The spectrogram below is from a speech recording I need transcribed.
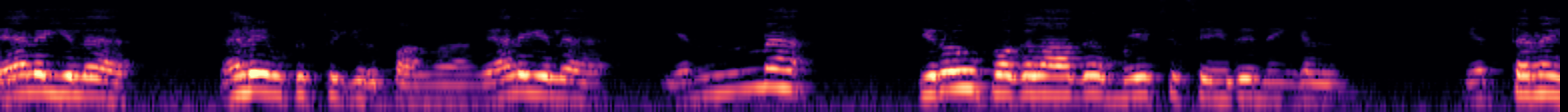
வேலையில் வேலையை விட்டு தூக்கியிருப்பாங்க. வேலையில் என்ன இரவு பகலாக முயற்சி செய்து நீங்கள் எத்தனை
